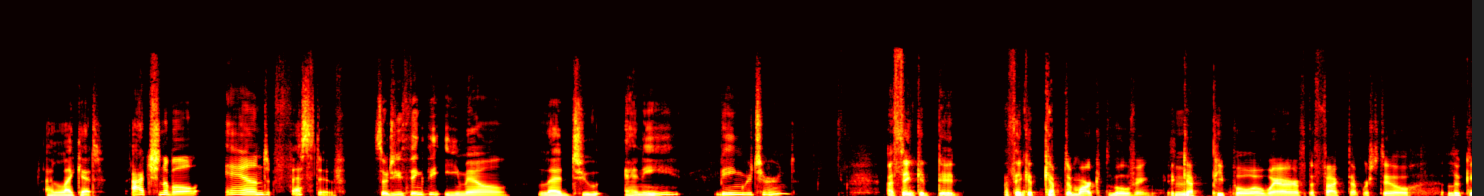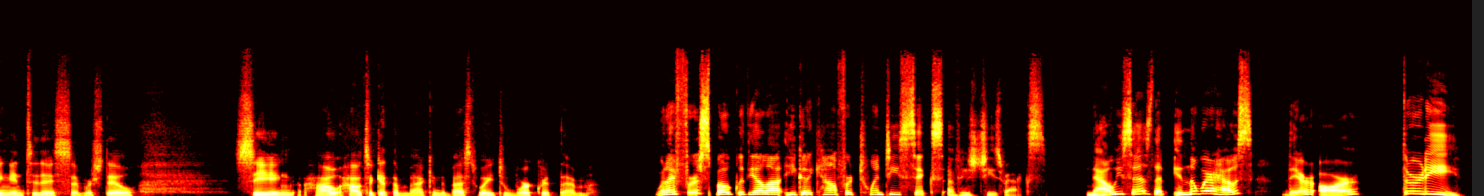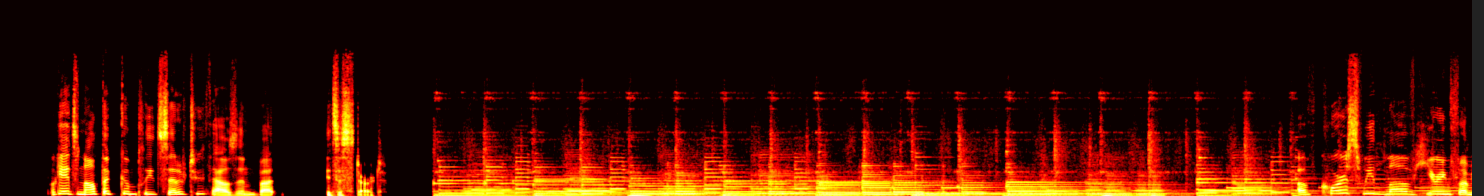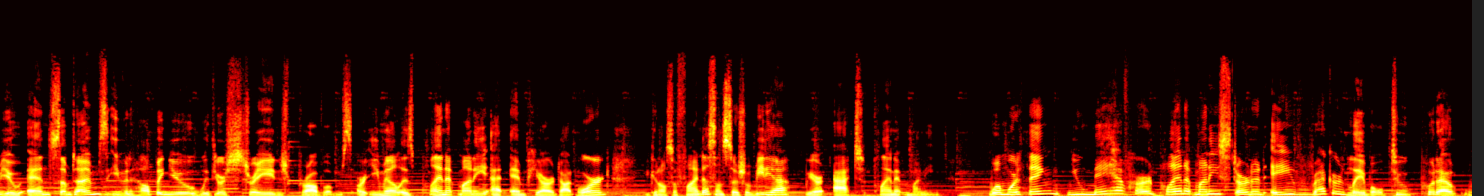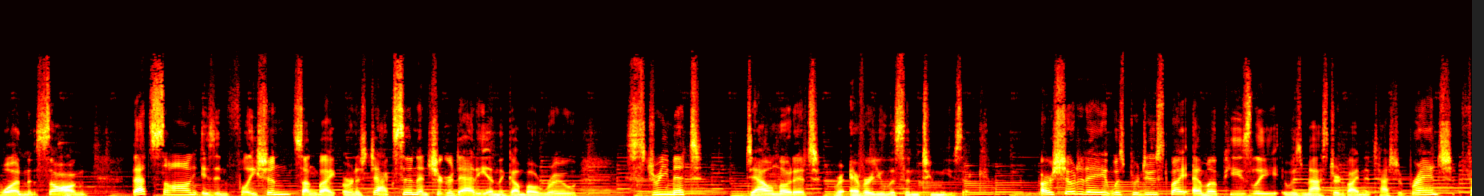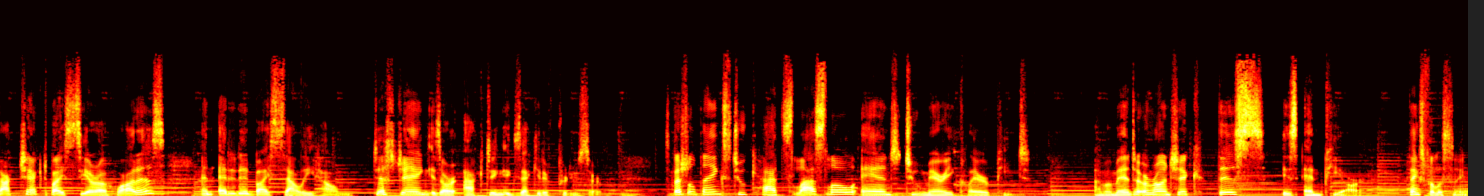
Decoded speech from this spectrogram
I like it. Actionable and festive. So, do you think the email led to any being returned? I think it did. I think it kept the market moving. It hmm. kept people aware of the fact that we're still looking into this and we're still seeing how, how to get them back and the best way to work with them. When I first spoke with Jelle, he could account for 26 of his cheese racks. Now he says that in the warehouse, there are 30. Okay, it's not the complete set of 2,000, but it's a start. Of course, we love hearing from you and sometimes even helping you with your strange problems. Our email is planetmoney at npr.org. You can also find us on social media. We are at Planet Money. One more thing, you may have heard Planet Money started a record label to put out one song. That song is Inflation, sung by Ernest Jackson and Sugar Daddy and the Gumbo Roo. Stream it, download it wherever you listen to music. Our show today was produced by Emma Peasley. It was mastered by Natasha Branch, fact checked by Sierra Juarez, and edited by Sally Helm. Jess Jiang is our acting executive producer. Special thanks to Katz Laszlo and to Mary Claire Pete. I'm Amanda Aronczyk. This is NPR. Thanks for listening.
